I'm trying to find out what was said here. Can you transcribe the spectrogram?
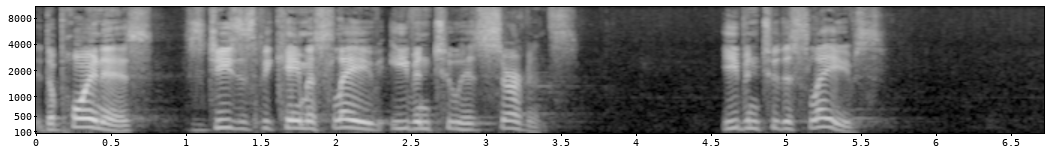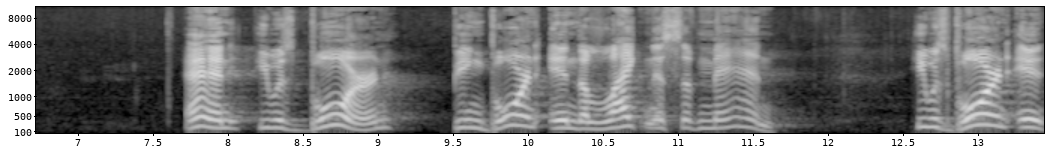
the point is, Jesus became a slave even to his servants, even to the slaves. And he was born, being born in the likeness of man. He was born in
